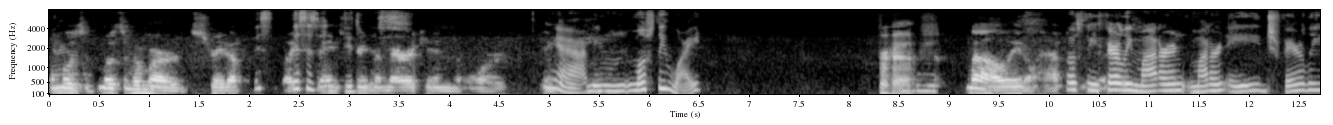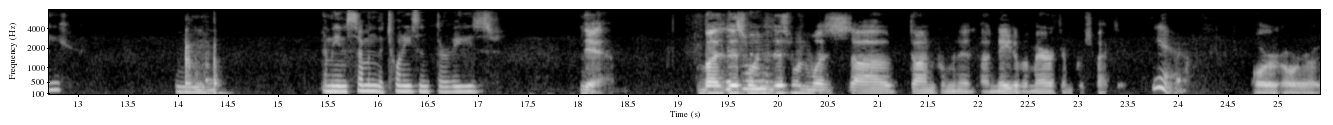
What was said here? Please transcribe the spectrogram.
Well, most most of them are straight up This like this is mainstream indigenous. American or English. Yeah, I mean mostly white, perhaps Well, they don't have to. mostly be. fairly modern, modern age, fairly. Mm, Mhm. I mean, some in the 20s and 30s. Yeah, but This this one, one- this one was uh, done from an, a Native American perspective, Yeah, or or a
